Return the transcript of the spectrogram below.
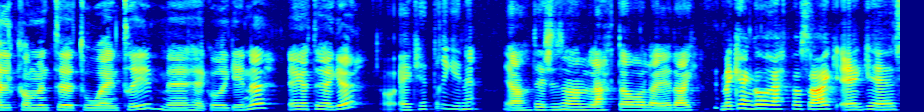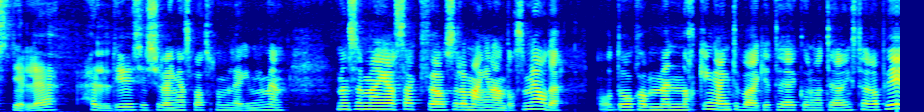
Velkommen til 213 med Hege og Regine. Jeg heter Hege. Og jeg heter Regine. Ja, det er ikke sånn latter og løye i dag. Vi kan gå rett på sak. Jeg eh, stiller heldigvis ikke lenger spørsmål om legningen min. Men som jeg har sagt før, så er det mange andre som gjør det. Og da kommer vi nok en gang tilbake til konverteringsterapi.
